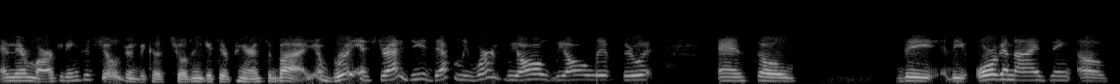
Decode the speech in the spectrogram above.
and they're marketing to children because children get their parents to buy. You know, brilliant strategy. It definitely works. We all we all live through it. And so the the organizing of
